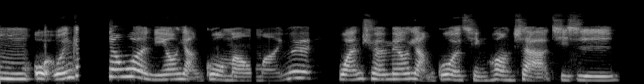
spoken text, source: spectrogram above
嗯，我我应该先问你有养过猫吗？因为完全没有养过的情况下，其实。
